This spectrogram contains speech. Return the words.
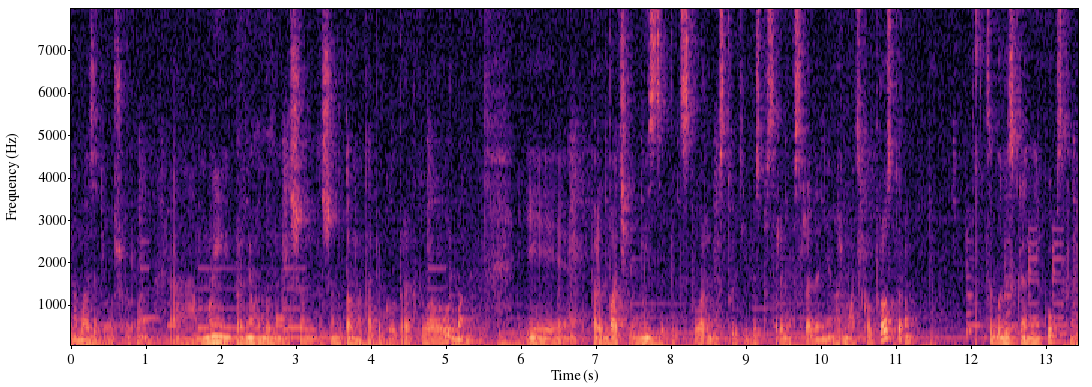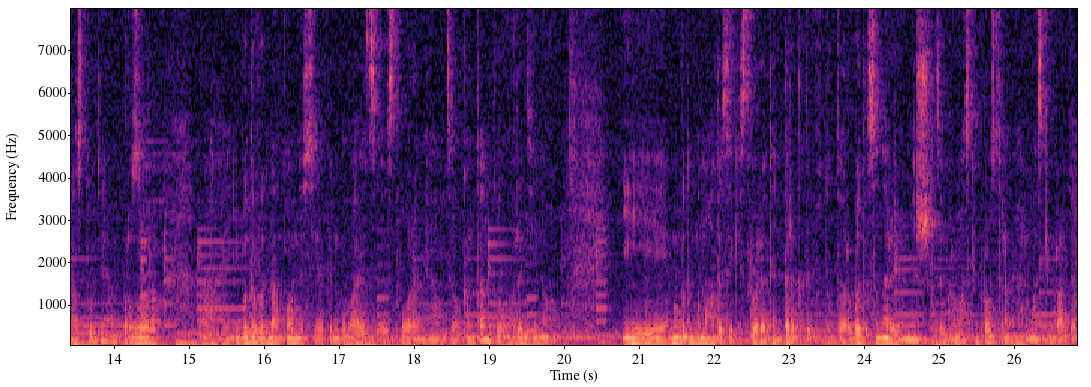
на базі того ж Urban. Е, Ми про нього думали ще, ще на тому етапі, коли проектували Urban. І передбачили місце під створення студії безпосередньо всередині громадського простору. Це буде скляний куб, скляна студія прозора. Е, І буде видно повністю, як відбувається створення цього контенту радійного. І ми будемо намагатися якийсь створювати інтерактив, тобто робити синергію між цим громадським простором і громадським радіо.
